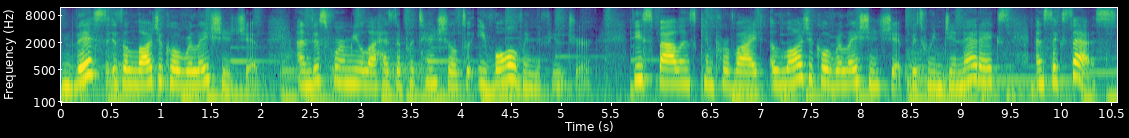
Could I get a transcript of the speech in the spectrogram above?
This is a logical relationship, and this formula has the potential to evolve in the future. This balance can provide a logical relationship between genetics and success.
